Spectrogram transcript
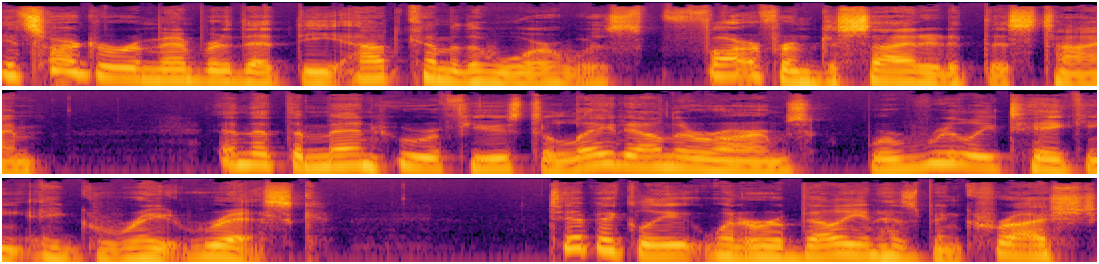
it's hard to remember that the outcome of the war was far from decided at this time, and that the men who refused to lay down their arms were really taking a great risk. Typically, when a rebellion has been crushed,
